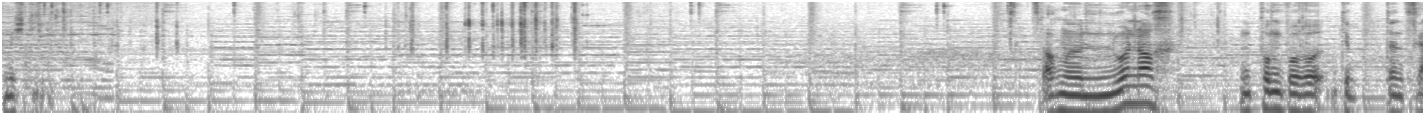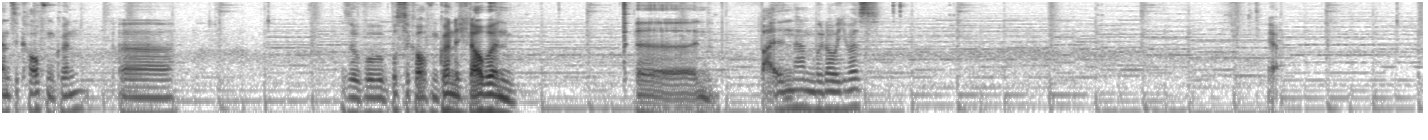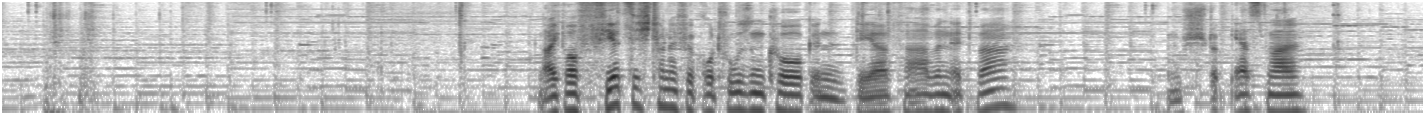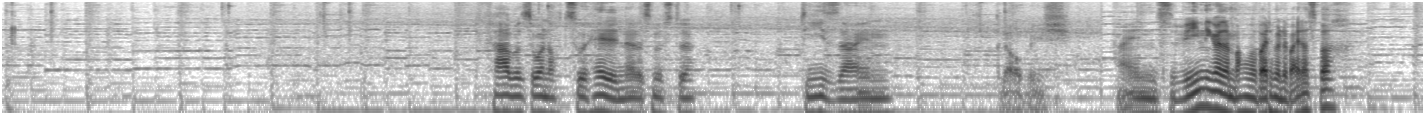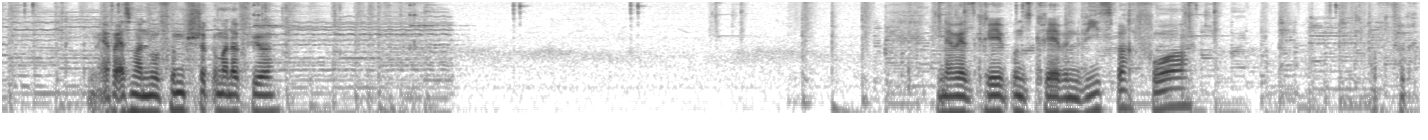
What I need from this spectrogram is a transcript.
Nicht die. Brauchen wir nur noch einen Punkt, wo wir das Ganze kaufen können. Äh, also wo wir Busse kaufen können. Ich glaube in, äh, in Ballen haben wir, glaube ich, was. Ja. Genau, ich brauche 40 Tonnen für Grothusenkok in der Farbe etwa. Im Stück erstmal. Farbe ist sogar noch zu hell, ne? Das müsste die sein glaube ich. Eins weniger, dann machen wir weiter mit der Weidersbach. Einfach erstmal nur fünf Stück immer dafür. Dann nehmen wir jetzt Gräb, uns Gräben Wiesbach vor.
